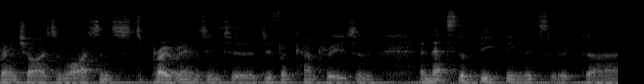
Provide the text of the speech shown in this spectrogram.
franchised and licensed programs into different countries and and that's the big thing that's that uh,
